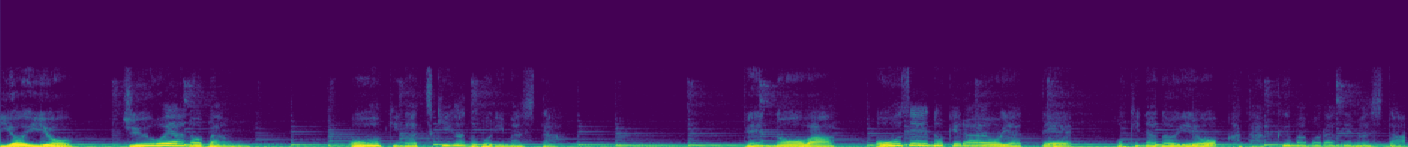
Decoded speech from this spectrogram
いよいよ十五夜の晩大きな月が昇りました。天皇は大勢の家来をやって沖縄の家を固く守らせました。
